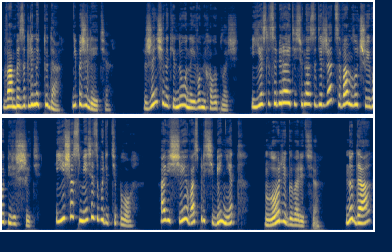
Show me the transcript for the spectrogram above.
Вам бы заглянуть туда, не пожалеете». Женщина кивнула на его меховой плащ. «Если собираетесь у нас задержаться, вам лучше его перешить. Еще с месяц будет тепло, а вещей у вас при себе нет. Лори, говорите? Ну да.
